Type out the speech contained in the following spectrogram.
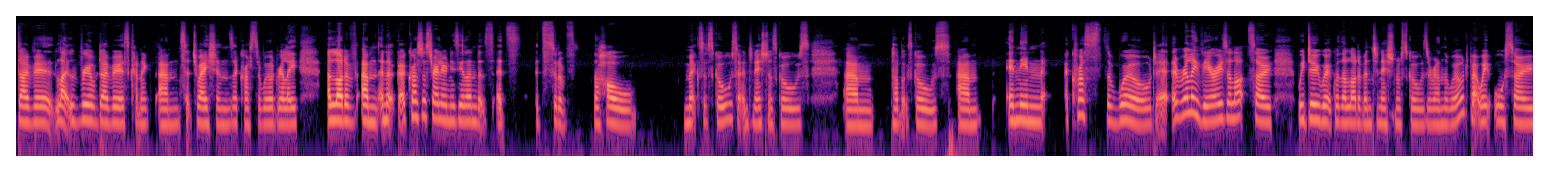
diverse, like real diverse kind of um, situations across the world. Really, a lot of um, and across Australia and New Zealand, it's it's it's sort of the whole mix of schools, so international schools, um, public schools, um, and then across the world, it, it, really varies a lot. So we do work with a lot of international schools around the world, but we also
